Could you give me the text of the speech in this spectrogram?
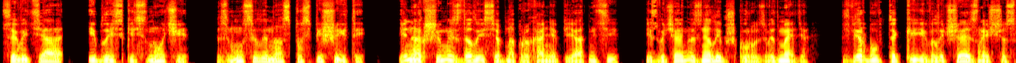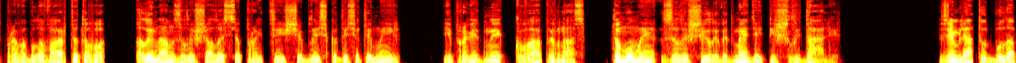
Це виття і близькість ночі змусили нас поспішити, інакше ми здалися б на прохання п'ятниці і, звичайно, зняли б шкуру з ведмедя. Звір був такий величезний, що справа була варта того, але нам залишалося пройти ще близько десяти миль, і провідник квапив нас, тому ми залишили ведмедя й пішли далі. Земля тут була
